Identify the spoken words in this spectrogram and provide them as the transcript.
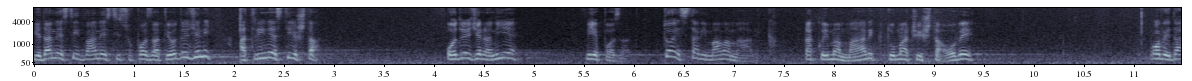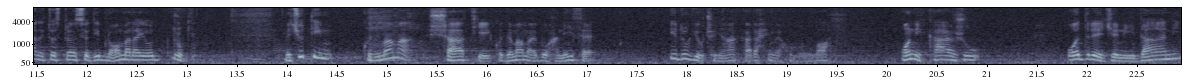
11. i 12. su poznati određeni, a 13. je šta? Određena nije? Nije poznat. To je stavi mama Malika. Tako ima Malik, tumači šta ove? Ove dane to je prenosio od Ibnu Omara i od drugih. Međutim, kod imama Šafije i kod imama Ebu Hanife i drugi učenjaka, rahimehumullah, oni kažu određeni dani,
